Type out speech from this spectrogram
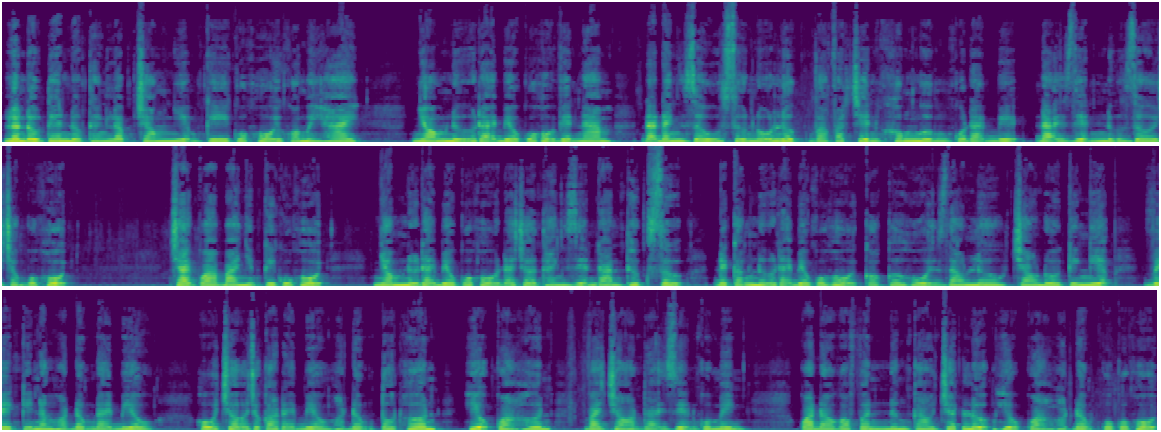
Lần đầu tiên được thành lập trong nhiệm kỳ Quốc hội khóa 12, nhóm nữ đại biểu Quốc hội Việt Nam đã đánh dấu sự nỗ lực và phát triển không ngừng của đại biểu đại diện nữ giới trong Quốc hội. Trải qua ba nhiệm kỳ Quốc hội, nhóm nữ đại biểu Quốc hội đã trở thành diễn đàn thực sự để các nữ đại biểu Quốc hội có cơ hội giao lưu, trao đổi kinh nghiệm về kỹ năng hoạt động đại biểu, hỗ trợ cho các đại biểu hoạt động tốt hơn, hiệu quả hơn vai trò đại diện của mình, qua đó góp phần nâng cao chất lượng hiệu quả hoạt động của Quốc hội.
